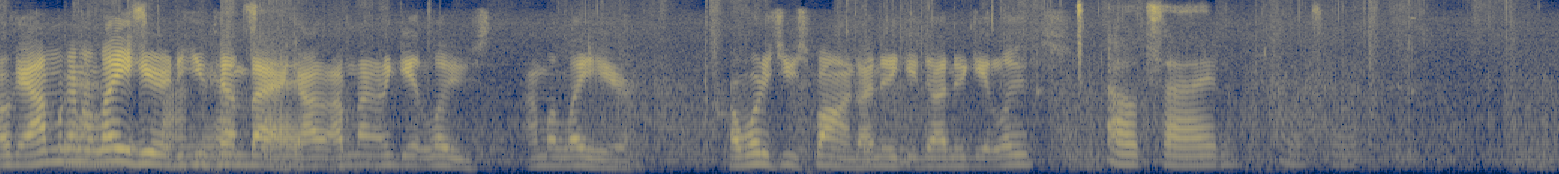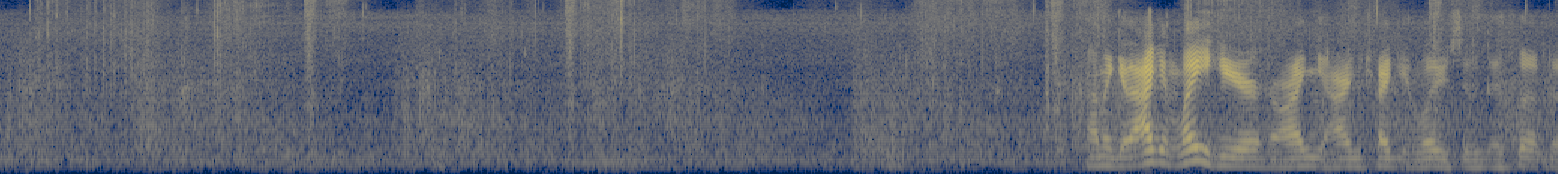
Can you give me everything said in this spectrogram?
Okay, I'm gonna Yeah, lay here till you come back. outside. I, I'm not gonna get loose. I'm gonna lay here. Or where did you spawn? Do I need to get? Do I need to get loose? Outside. Outside. I mean, I can lay here, or I can, I can try to get loose. It's, it's up to.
